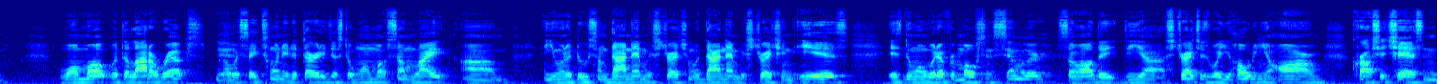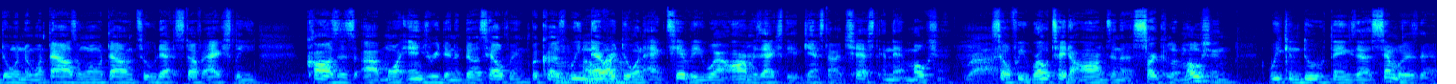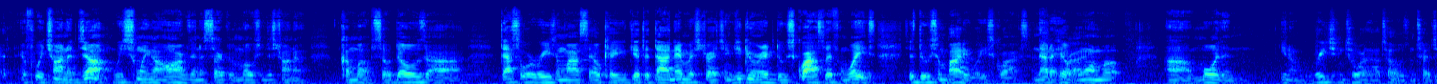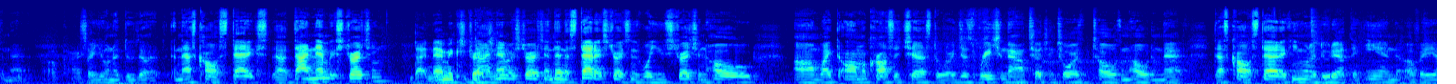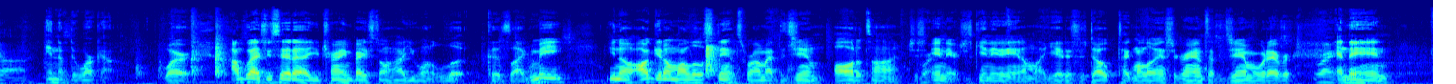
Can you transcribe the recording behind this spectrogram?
warm up with a lot of reps. Yeah. I would say 20 to 30 just to warm up some light. Um, and you want to do some dynamic stretching. What dynamic stretching is is doing whatever motion similar. So all the the uh, stretches where you're holding your arm across your chest and doing the 1000, 1002, that stuff actually causes uh, more injury than it does helping because we Oh, never wow. do an activity where our arm is actually against our chest in that motion. Right. So if we rotate our arms in a circular motion, we can do things that are similar as that. If we're trying to jump, we swing our arms in a circular motion, just trying to come up. So those are that's the reason why I say, okay, you get the dynamic stretching. If you're getting ready to do squats, lifting weights, just do some body weight squats, and that'll help Right. warm up um, more than you know reaching towards our toes and touching that. Okay. So you want to do that, and that's called static uh, dynamic stretching. Dynamic stretching. Dynamic stretching, and then the static stretching is where you stretch and hold, um, like the arm across the chest, or just reaching down, touching towards the toes and holding that. That's called static. And you want to do that at the end of a uh, end of the workout. Word. I'm glad you said uh, you train based on how you want to look. Because, like me, you know, I'll get on my little stints where I'm at the gym all the time, just Right. in there, just getting it in. I'm like, yeah, this is dope. Take my little Instagrams at the gym or whatever. Right. And then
